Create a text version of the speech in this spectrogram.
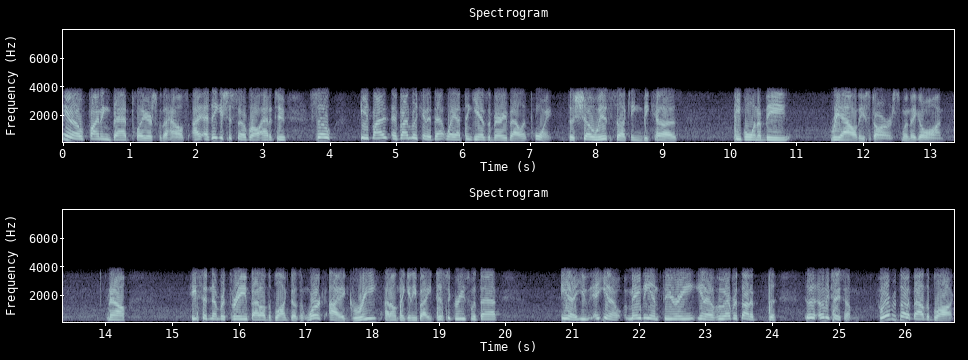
you know finding bad players for the house. I, I think it's just an overall attitude. So if I if I look at it that way, I think he has a very valid point. The show is sucking because people want to be reality stars when they go on. Now, he said number three, Battle of the Block doesn't work. I agree. I don't think anybody disagrees with that. You know, you you know, maybe in theory, you know, whoever thought of the. Uh, let me tell you something. Whoever thought about the block,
